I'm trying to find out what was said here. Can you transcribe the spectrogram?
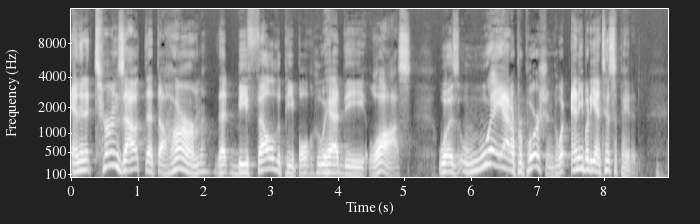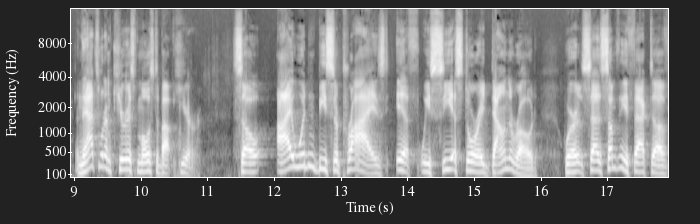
and then it turns out that the harm that befell the people who had the loss was way out of proportion to what anybody anticipated. And that's what I'm curious most about here. So I wouldn't be surprised if we see a story down the road where it says something the effect of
